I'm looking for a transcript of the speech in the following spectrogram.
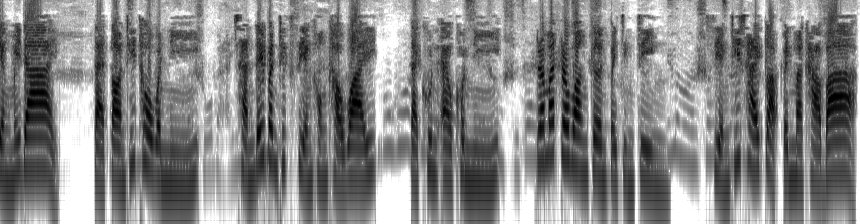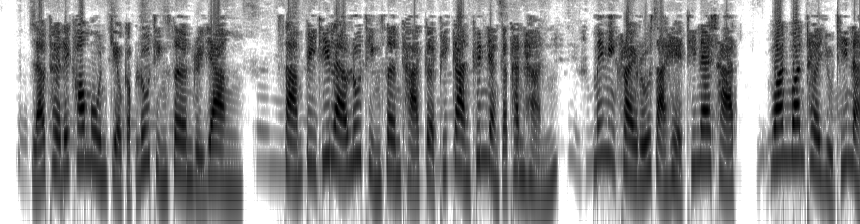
ยังไม่ได้ แต่ตอนที่โทรวันนี้ ฉันได้บันทึกเสียงของเขาไว้ แต่คุณแอลคนนี้ ระมัดระวังเกินไปจริง ๆ เสียงที่ใช้กลับเป็นมาคาบ้า แล้วเธอได้ข้อมูลเกี่ยวกับลู่ถิงเซินหรือยังสามปีที่แล้วลู่ถิงเซินขาเกิดพิการขึ้นอย่างกระทันหัน ไม่มีใครรู้สาเหตุที่แน่ชัด ว่านว่านเธออยู่ที่ไหน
